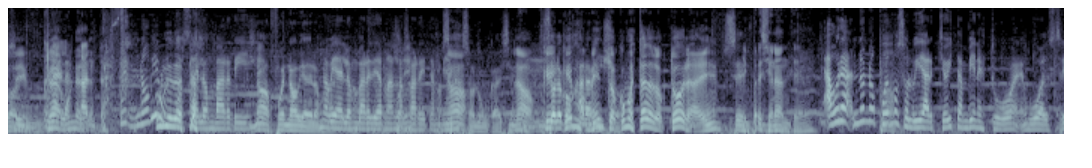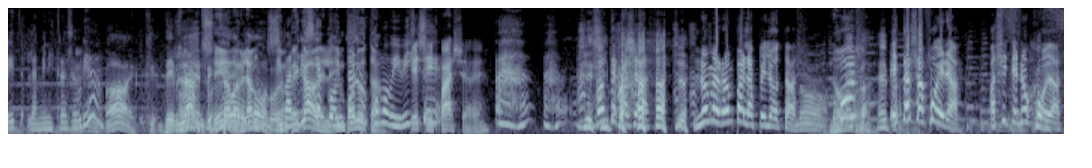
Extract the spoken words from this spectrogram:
Con- Sí. Una Claro, de las una de- tantas. ¿Fue novia o esposa de Lombardi? No, fue novia de Lombardi. Novia de no. Lombardi, Hernán Sí. Lombardi No también. se No. casó nunca ella. No, Mm. qué, Solo qué con momento, Jaramillo. cómo está la doctora, ¿eh? Sí. Impresionante. ¿eh? Ahora, no nos podemos olvidar que hoy también estuvo en Wall Street la ministra de Seguridad. Ay, qué- de blanco, Sí, estaba de blanco, hermoso. sí. Patricia, impecable, contanos impoluta. cómo Qué viviste. cipaya, ¿eh? Qué Vos te callás. No me rompas las pelotas. No. No, Vos Epa, epa, estás afuera. Así que no jodas.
